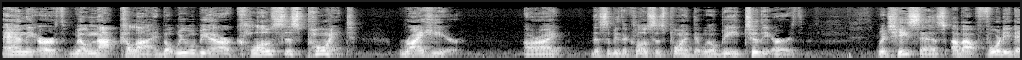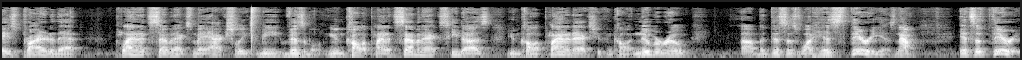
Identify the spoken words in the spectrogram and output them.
and the Earth will not collide, but we will be at our closest point right here, all right? This will be the closest point that we'll be to the Earth which he says about 40 days prior to that, planet 7X may actually be visible. You can call it planet 7X, he does. You can call it planet X, you can call it Nibiru, uh, but this is what his theory is. Now, it's a theory,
